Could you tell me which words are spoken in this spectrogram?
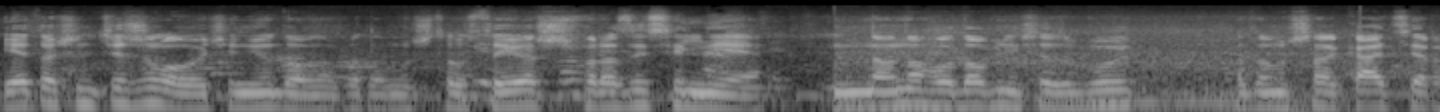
И это очень тяжело, очень неудобно, потому что устаешь в разы сильнее. Намного удобнее сейчас будет, потому что катер,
